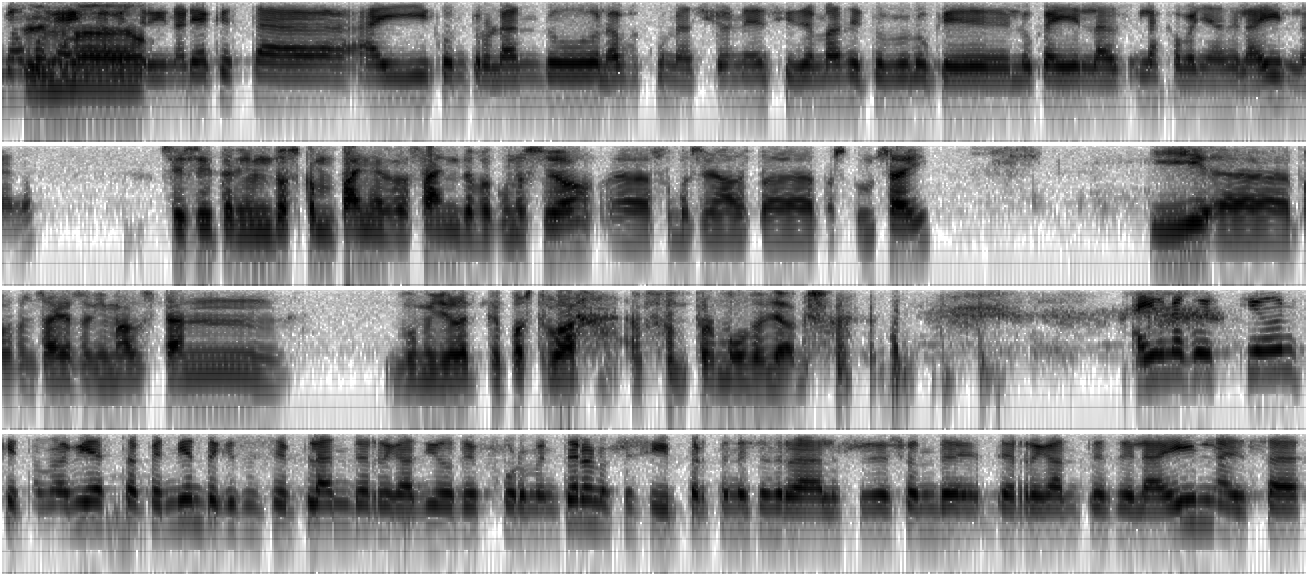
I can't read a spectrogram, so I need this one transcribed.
no, hay una veterinaria que está ahí controlando las vacunaciones y demás de todo lo que lo que hay en las, en las cabañas de la isla, ¿no? Sí, sí, tenim dos campanyes de sang de vacunació eh, subvencionades per, per Consell i eh, per pensar que els animals estan el milloret que pots trobar per molt de llocs. Hay una cuestión que todavía está pendiente, que es ese plan de regadío de Formentera. No sé si pertenece a la Asociación de, de Regantes de la isla, esa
